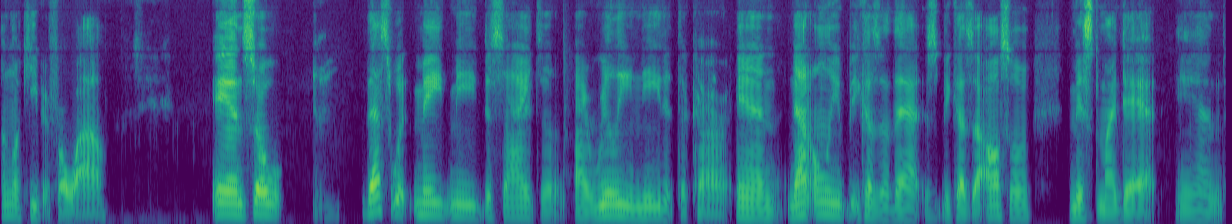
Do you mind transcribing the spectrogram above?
I'm gonna keep it for a while." And so that's what made me decide to I really needed the car. And not only because of that, is because I also missed my dad. And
